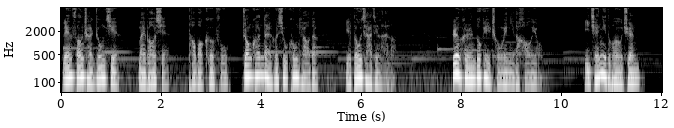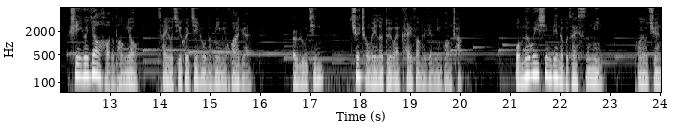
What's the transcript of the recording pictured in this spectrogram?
连房产中介。卖保险、淘宝客服、装宽带和修空调的，也都加进来了。任何人都可以成为你的好友。以前你的朋友圈，是一个要好的朋友才有机会进入的秘密花园，而如今，却成为了对外开放的人民广场。我们的微信变得不再私密，朋友圈，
